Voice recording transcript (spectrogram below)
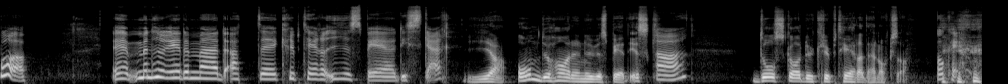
Bra. Eh, Men hur är det med att eh, kryptera USB-diskar? Ja, om du har en USB-disk, Ja, då ska du kryptera den också. okej.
